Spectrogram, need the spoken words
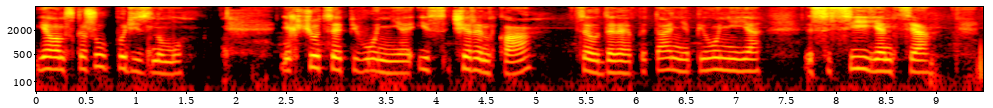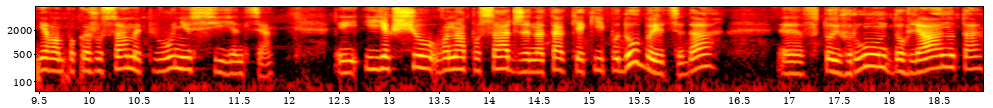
Я вам скажу по-різному. Якщо це півонія із черенка, це одне питання, піонія сіянця. Я вам покажу саме піонію сіянця. І, якщо вона посаджена так, як їй подобається, да, е, в той ґрунт, доглянута,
